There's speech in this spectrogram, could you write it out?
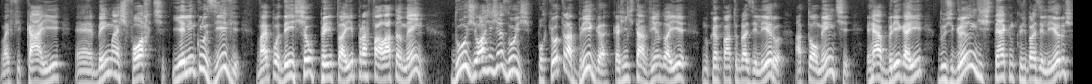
vai ficar aí é, bem mais forte. E ele, inclusive, vai poder encher o peito aí para falar também do Jorge Jesus. Porque outra briga que a gente está vendo aí no Campeonato Brasileiro atualmente é a briga aí dos grandes técnicos brasileiros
